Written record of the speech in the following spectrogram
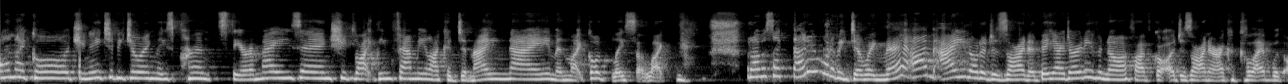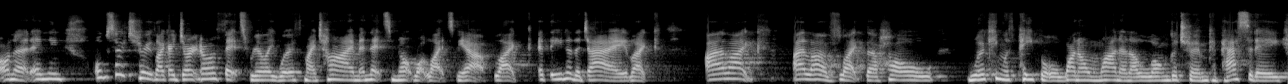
oh my God, you need to be doing these prints. They're amazing. She'd like then found me like a domain name and like, God bless her. Like, but I was like, I don't want to be doing that. I'm A, not a designer. B, I don't even know if I've got a designer I could collab with on it. And then also, too, like, I don't know if that's really worth my time. And that's not what lights me up. Like, at the end of the day, like, I like, I love like the whole working with people one on one in a longer term capacity,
